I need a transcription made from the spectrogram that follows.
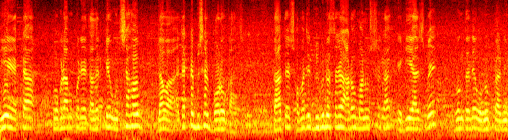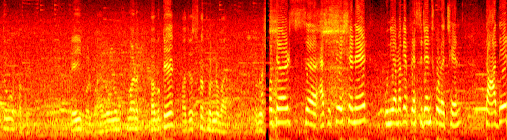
নিয়ে একটা প্রোগ্রাম করে তাদেরকে উৎসাহ দেওয়া এটা একটা বিশাল বড় কাজ। তাতে সমাজের বিভিন্ন স্তরে আরও মানুষরা এগিয়ে আসবে এবং তাদের অনুপ্রাণিতও হবে। এই বলব। আর অনুপ কুমার বাবুকে অজস্র ধন্যবাদ। ভোটার্স অ্যাসোসিয়েশনের উনি আমাকে প্রেসিডেন্ট করেছেন। তাদের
